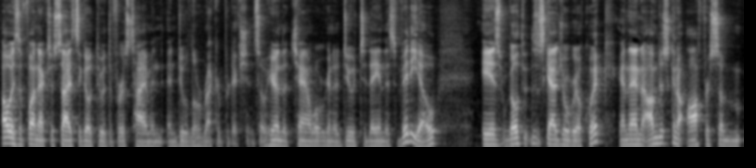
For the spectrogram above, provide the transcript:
Always a fun exercise to go through it the first time and, and do a little record prediction. So, here on the channel, what we're going to do today in this video is we'll go through the schedule real quick, and then I'm just going to offer some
